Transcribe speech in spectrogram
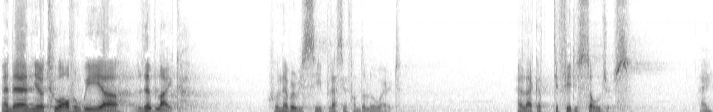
And then, you know, too often we uh, live like who never receive blessing from the Lord and like a defeated soldiers. Right?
